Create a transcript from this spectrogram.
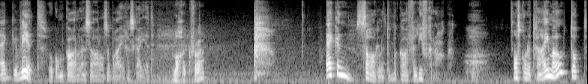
Ek weet hoekom Karel en Sarah se baie geskei het. Mag ek vra? Ek en Sarah het op mekaar verlief geraak. Ons kon dit geheim hou tot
